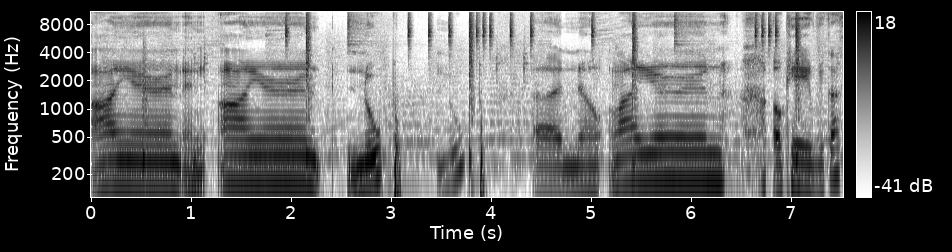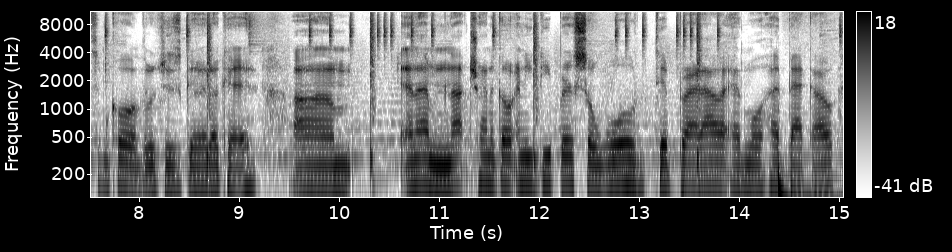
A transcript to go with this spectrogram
iron any iron nope nope uh, no iron okay we got some coal which is good okay um and I'm not trying to go any deeper so we'll dip right out and we'll head back out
